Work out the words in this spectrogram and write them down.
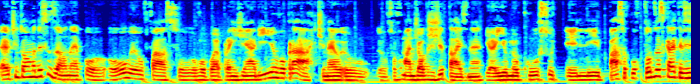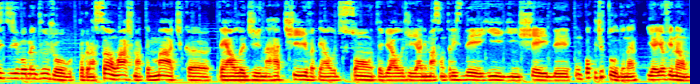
Aí eu tinha que tomar uma decisão, né? Pô, ou eu faço, eu vou pra engenharia ou vou pra arte, né? Eu, eu sou formado em jogos digitais, né? E aí o meu curso, ele passa por todas as características de desenvolvimento de um jogo. Programação, arte, matemática, tem aula de narrativa, tem aula de som, teve aula de animação 3D, rigging, shader, um pouco de tudo, né? E aí eu vi, não,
